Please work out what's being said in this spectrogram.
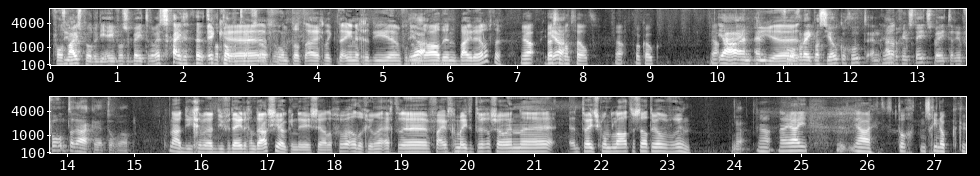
volgens Die- mij speelde hij een van zijn betere wedstrijden. wat Ik dat betreft eh, vond dat eigenlijk de enige die eh, een voldoende Ja. haalde in beide helften. Ja, beste Ja. van het veld. Ja, ik ook. Ja. Ja, en, en Die, eh, vorige week was hij ook al goed. En hij begint steeds beter in vorm te raken, toch wel. Nou, die, die verdedigende actie ook in de eerste helft. Geweldig, jongen. Echt eh 50 meter terug of zo. En, eh, en twee seconden later staat hij wel weer voorin. Ja, nou ja, je- ja, is toch misschien ook, eh,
